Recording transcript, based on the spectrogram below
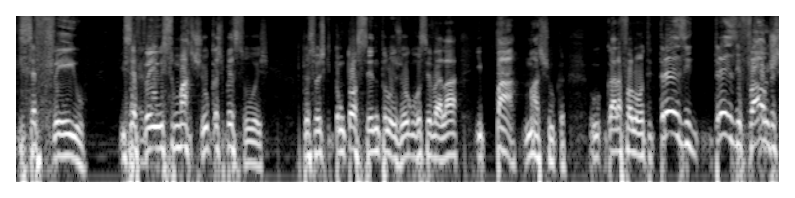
Isso é feio. Isso é feio, isso machuca as pessoas. As pessoas que estão torcendo pelo jogo, você vai lá e pá, machuca. O cara falou ontem, 13, 13 faltas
